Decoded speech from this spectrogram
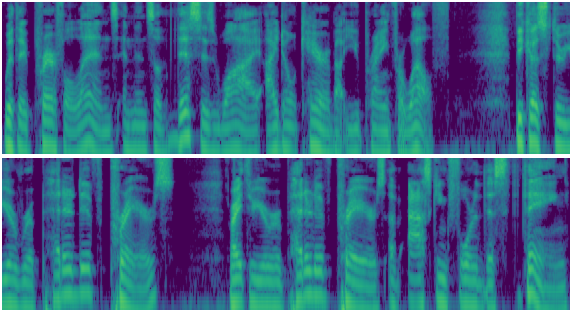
with a prayerful lens, and then so this is why I don't care about you praying for wealth. Because through your repetitive prayers, right through your repetitive prayers of asking for this thing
